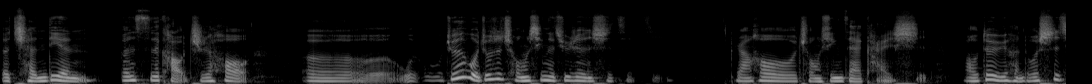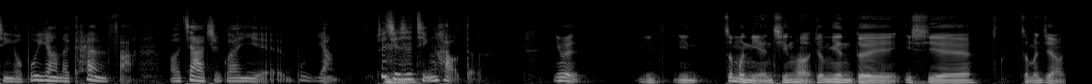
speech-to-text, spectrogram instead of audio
的沉淀跟思考之后，呃，我我觉得我就是重新的去认识自己，然后重新再开始，然后对于很多事情有不一样的看法，然后价值观也不一样，这其实挺好的。因为你你这么年轻哈，就面对一些怎么讲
